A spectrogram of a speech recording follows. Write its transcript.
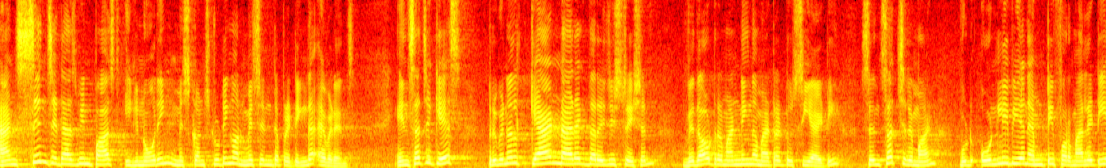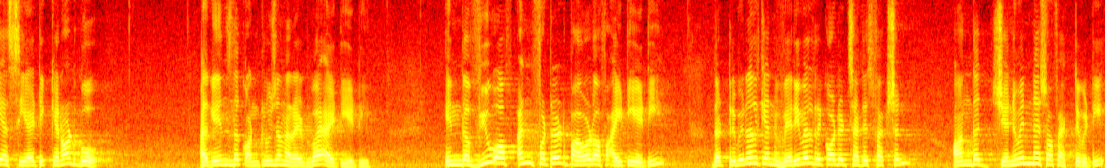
and since it has been passed ignoring misconstruing और misinterpreting the evidence in such a case tribunal can direct the registration without remanding the matter to C I T since such remand would only be an empty formality as C I T cannot go against the conclusion arrived by ITAT. In the view of unfettered power of ITAT, the tribunal can very well record its satisfaction on the genuineness of activity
